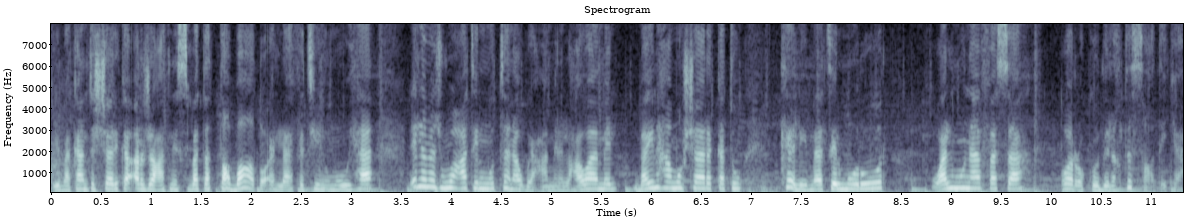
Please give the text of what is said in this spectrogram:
فيما كانت الشركة أرجعت نسبة التباطؤ اللافت نموها إلى مجموعة متنوعة من العوامل بينها مشاركة كلمات المرور والمنافسة والركود الاقتصادية.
